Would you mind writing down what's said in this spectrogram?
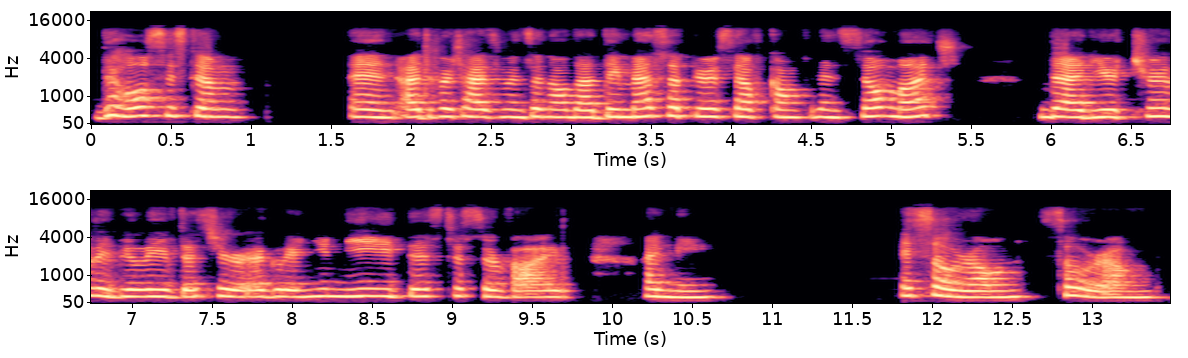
the whole system and advertisements and all that, they mess up your self-confidence so much that you truly believe that you're ugly and you need this to survive. I mean, it's so wrong, so wrong.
